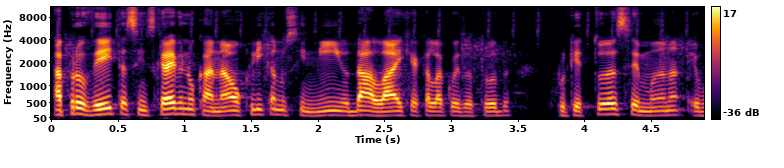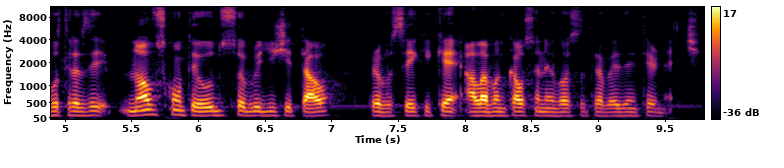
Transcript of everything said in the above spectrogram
Aproveita, se inscreve no canal, clica no sininho, dá like, aquela coisa toda, porque toda semana eu vou trazer novos conteúdos sobre o digital para você que quer alavancar o seu negócio através da internet.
